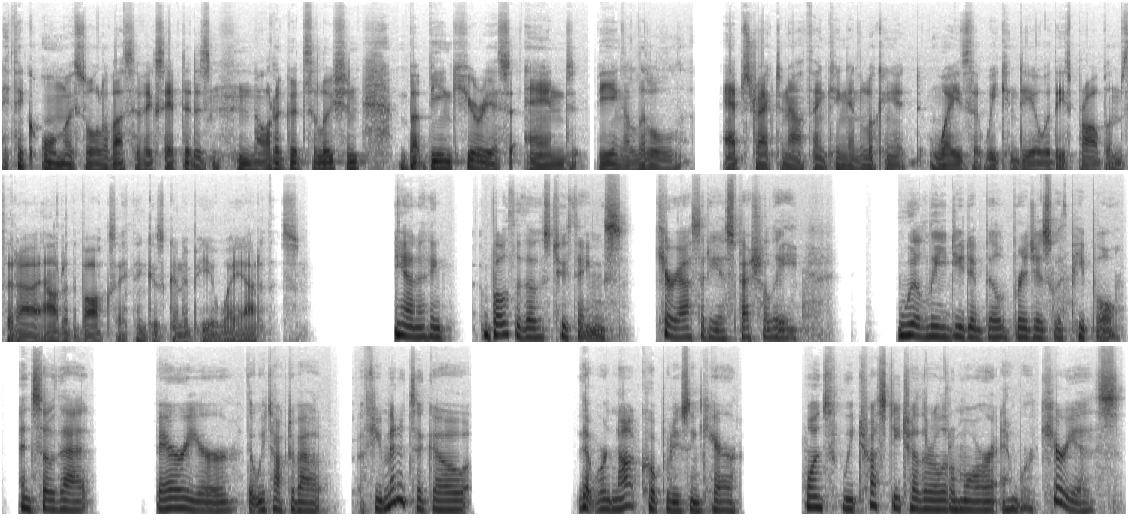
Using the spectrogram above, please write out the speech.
I think almost all of us have accepted is not a good solution, but being curious and being a little abstract in our thinking and looking at ways that we can deal with these problems that are out of the box, I think is going to be a way out of this. Yeah, and I think both of those two things, curiosity especially, will lead you to build bridges with people. And so that barrier that we talked about a few minutes ago, that we're not co producing care, once we trust each other a little more and we're curious,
